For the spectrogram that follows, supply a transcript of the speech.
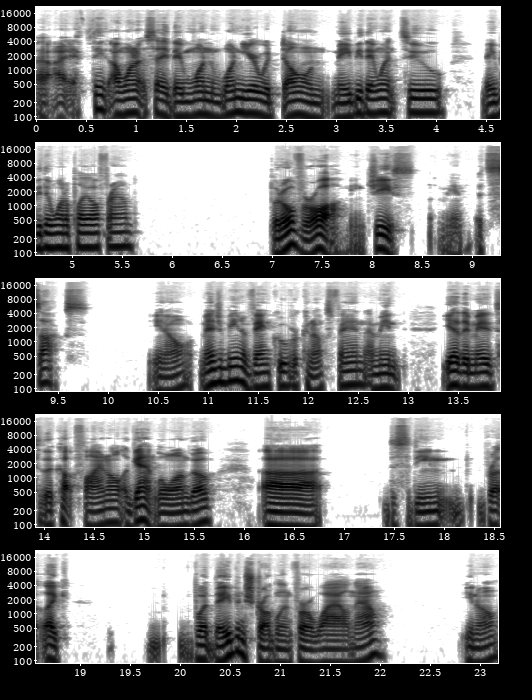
I, I think I want to say they won one year with Doan. Maybe they went to, maybe they won a playoff round. But overall, I mean, geez, I mean, it sucks. You know, imagine being a Vancouver Canucks fan. I mean, Yeah, they made it to the Cup final again. Luongo, uh, the Sedin, like, but they've been struggling for a while now. You know,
